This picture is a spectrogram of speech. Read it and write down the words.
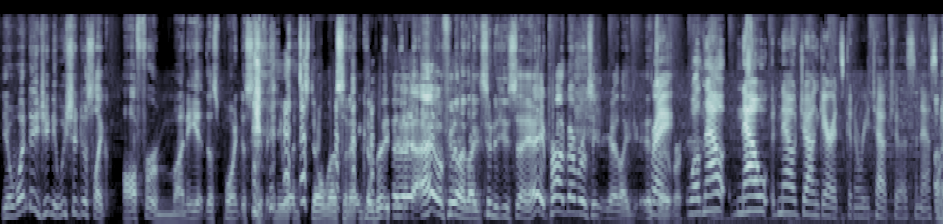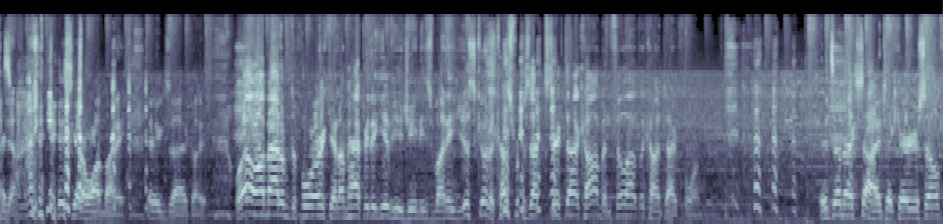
You know, one day, Jeannie, we should just like offer money at this point to see if anyone's still listening. Because uh, uh, I have a feeling, like, as soon as you say, "Hey, proud members," yeah, like it's right. over. Well, now, now, now, John Garrett's going to reach out to us and ask us for money. He's gonna want money. exactly. Well, I'm Adam Toporek, and I'm happy to give you Jeannie's money. You just go to customersthatstick.com and fill out the contact form. Until next time, take care of yourself.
